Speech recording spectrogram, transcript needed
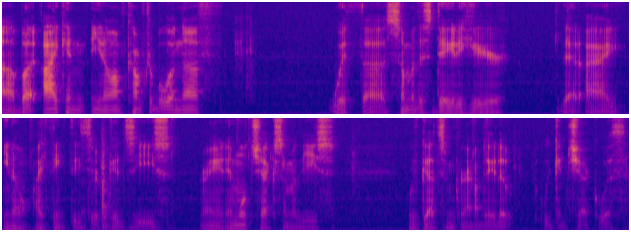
Uh, but I can, you know, I'm comfortable enough with uh, some of this data here that I, you know, I think these are good Z's, right? And we'll check some of these. We've got some ground data we can check with.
